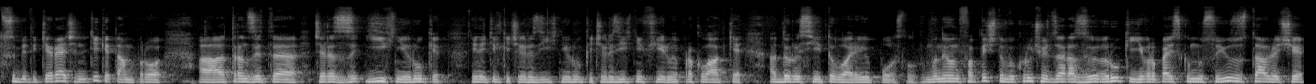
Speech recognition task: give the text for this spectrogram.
собі- такі речі, не тільки там про а, транзит е, через їхні руки, і не тільки через їхні руки, через їхні фірми, прокладки до Росії товарів і послуг. Вони он, фактично викручують зараз руки Європейському Союзу, ставлячи,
